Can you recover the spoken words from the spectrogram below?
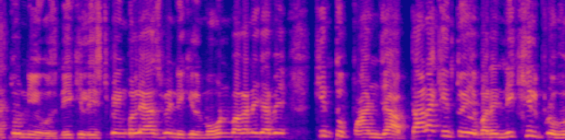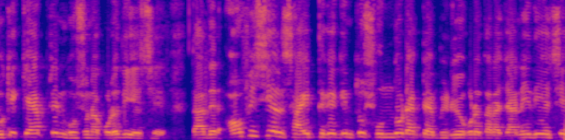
এত নিউজ নিখিল ইস্ট বেঙ্গলে আসবে, নিখিল মোহনবাগানে যাবে, কিন্তু পাঞ্জাব, তারা কিন্তু এবারে নিখিল প্রভুকে ক্যাপ্টেন ঘোষণা করে দিয়েছে। তাদের অফিসিয়াল সাইট থেকে কিন্তু সুন্দর একটা ভিডিও করে তারা জানিয়ে দিয়েছে,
